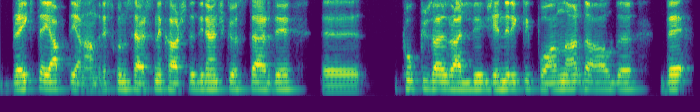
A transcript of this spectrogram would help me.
break de yaptı. Yani Andrescu'nun servisine karşı da direnç gösterdi. E, çok güzel rally, jeneriklik puanlar da aldı ve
